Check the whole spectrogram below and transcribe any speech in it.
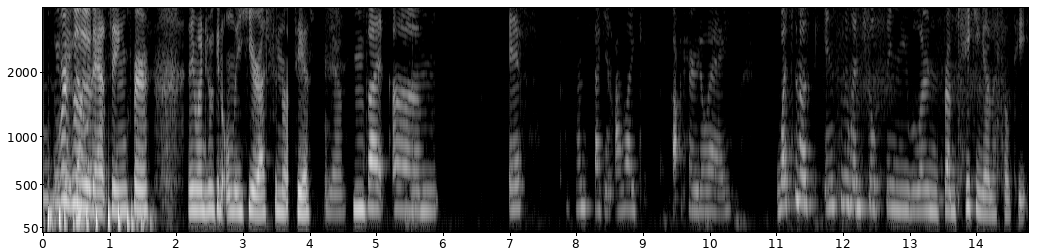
we that hula dancing for anyone who can only hear us and not see us. Yeah. But um if one second, I like got carried away. What's the most influential thing you've learned from taking MSLT?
